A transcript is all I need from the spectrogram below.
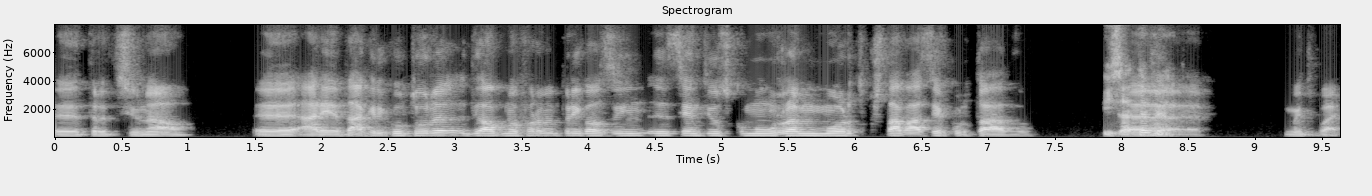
uh, tradicional uh, área da agricultura, de alguma forma Perigosinho uh, sentiu-se como um ramo morto que estava a ser cortado. Exatamente. muito bem.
